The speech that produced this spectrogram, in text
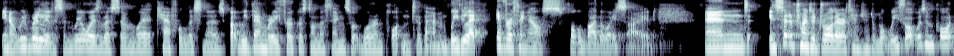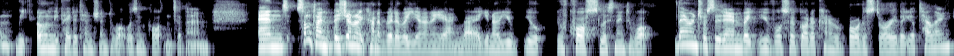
you know, we really listened. We always listen. We're careful listeners, but we then really focused on the things that were important to them. We let everything else fall by the wayside. And instead of trying to draw their attention to what we thought was important, we only paid attention to what was important to them. And sometimes there's generally kind of a bit of a yin and a yang there. You know, you you you of course listening to what they're interested in, but you've also got a kind of a broader story that you're telling.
